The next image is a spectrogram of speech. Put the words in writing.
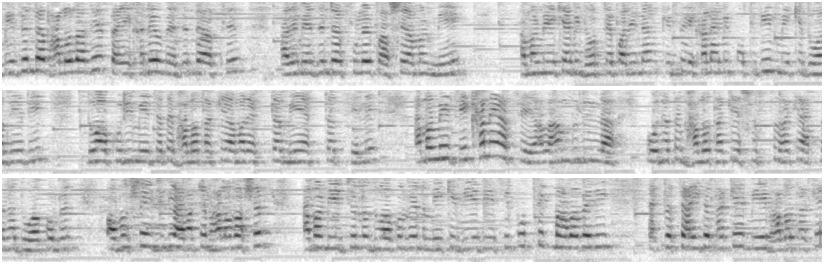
মেজেন্ডা ভালো লাগে, তাই এখানেও মেজেন্ডা আছে। আর এই মেজেন্ডার ফুলের পাশে আমার মেয়ে। আমার মেয়েকে আমি ধরতে পারি না, কিন্তু এখানে আমি প্রতিদিন মেয়েকে দোয়া দিয়ে দিই, দোয়া করি মেয়ে যাতে ভালো থাকে, আমার একটা মেয়ে, একটা ছেলে, আমার মেয়ে যেখানে আছে, আলহামদুলিল্লাহ, ও যাতে ভালো থাকে, সুস্থ থাকে, আপনারা দোয়া করবেন। অবশ্যই যদি আমাকে ভালোবাসেন, আমার মেয়ের জন্য দোয়া করবেন, মেয়েকে বিয়ে দিয়েছি, প্রত্যেক মা বাবারই একটা চাহিদা থাকে, মেয়ে ভালো থাকে,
